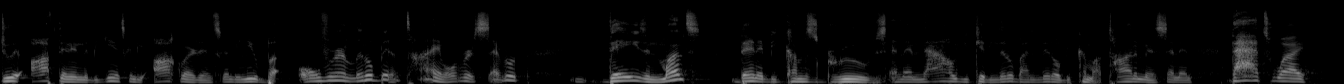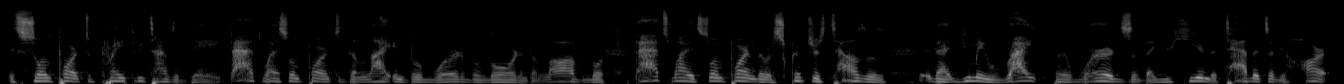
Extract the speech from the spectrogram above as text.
do it often in the beginning it's gonna be awkward and it's gonna be new but over a little bit of time over several days and months then it becomes grooves and then now you could little by little become autonomous and then that's why it's so important to pray three times a day that's why it's so important to delight in the word of the lord and the law of the lord that's why it's so important the scriptures tells us that you may write the words of that you hear in the tablets of your heart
